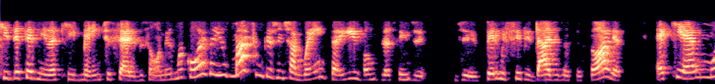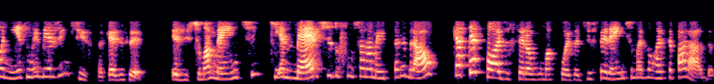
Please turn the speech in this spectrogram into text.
que determina que mente e cérebro são a mesma coisa, e o máximo que a gente aguenta aí, vamos dizer assim, de, de permissividade nessa história, é que é um monismo emergentista. Quer dizer, existe uma mente que emerge do funcionamento cerebral, que até pode ser alguma coisa diferente, mas não é separada.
